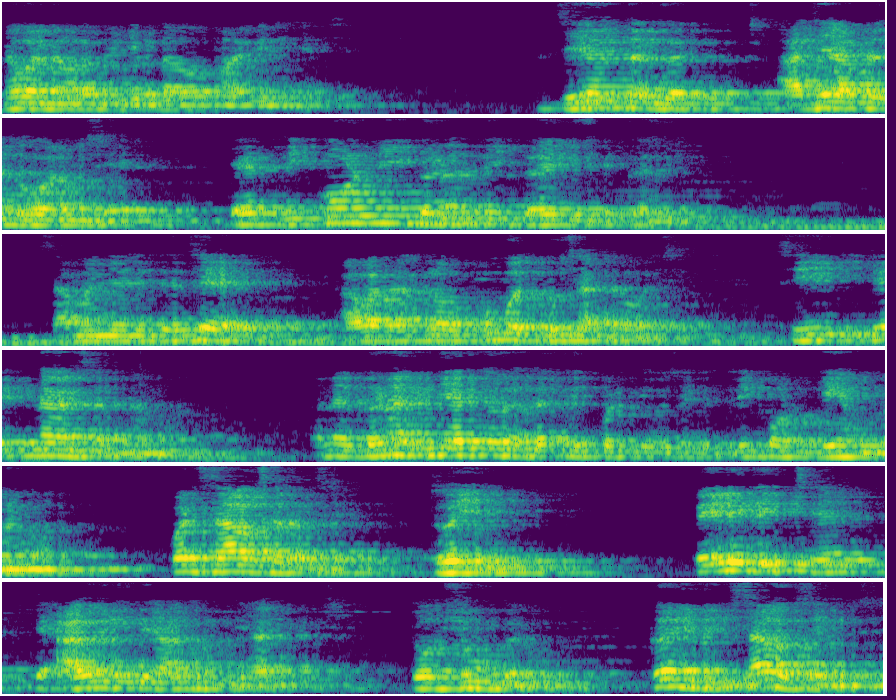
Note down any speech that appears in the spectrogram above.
નવા નવા વીડિયો લાવવામાં આવી રહ્યા છે. જે અંતર્ગત આજે આપણે જોવાનું છે કે ત્રિકોણની ગણતરી કઈ રીતે કરવી? સામાન્ય રીતે છે, આવા દાખલાઓ ખૂબ જ પૂછાતા હોય છે. સીઈટી કે જ્ઞાન સાધનામાં. અને ઘણા વિદ્યાર્થીઓને તકલીફ પડતી હોય છે કે ત્રિકોણ કેમ ગણવા? પણ સાવ સરળ છે. જોઈએ પહેલી રીત છે કે આવી રીતે આકૃતિ આપી છે. તો શું કરવું? કઈ નહીં, સાવ સહેલું છે.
